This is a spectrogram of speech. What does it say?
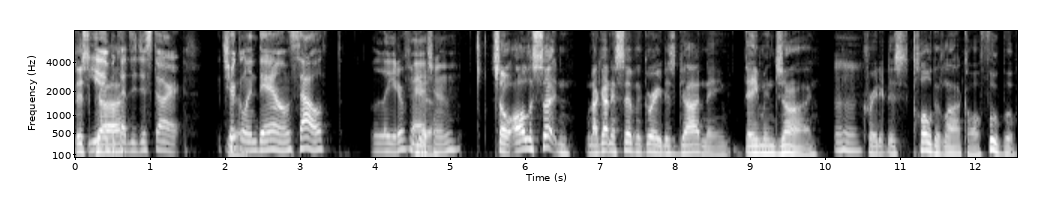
this yeah, guy. because it just start trickling down south. Later fashion. so all of a sudden, when I got in seventh grade, this guy named Daymond John Mm-hmm. created this clothing line called Fubu.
